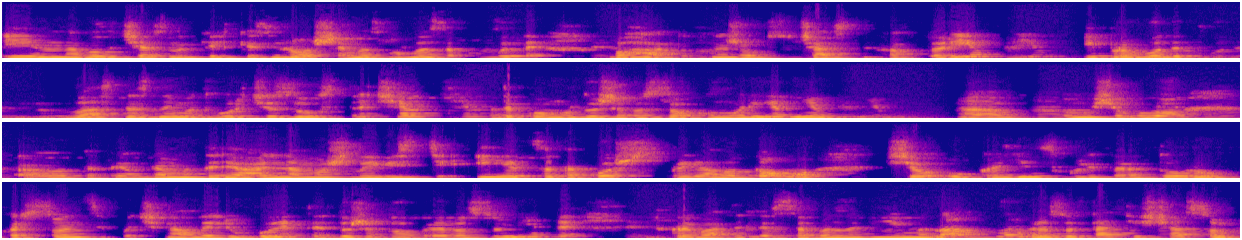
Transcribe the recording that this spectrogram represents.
і на величезну кількість грошей ми змогли закупити багато книжок сучасних авторів і проводити власне з ними творчі зустрічі на такому дуже високому рівні. Е, Тому що була така та матеріальна можливість, і це також сприяло тому, що українську літературу херсонці починали любити, дуже добре розуміти, відкривати для себе нові імена. Ну в результаті з часом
